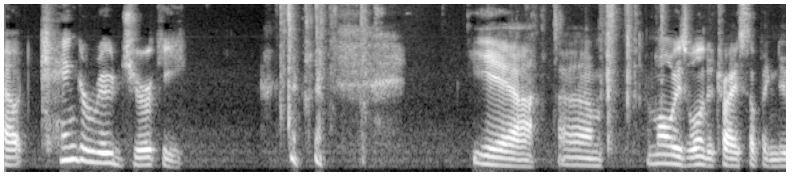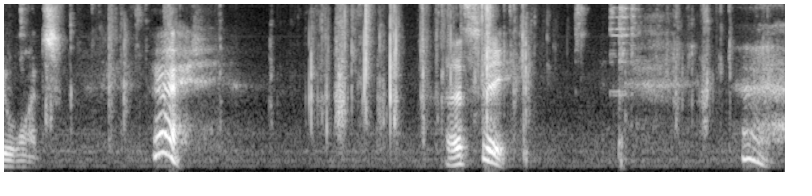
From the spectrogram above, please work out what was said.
out kangaroo jerky. yeah, um, I'm always willing to try something new once. All right. Let's see.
